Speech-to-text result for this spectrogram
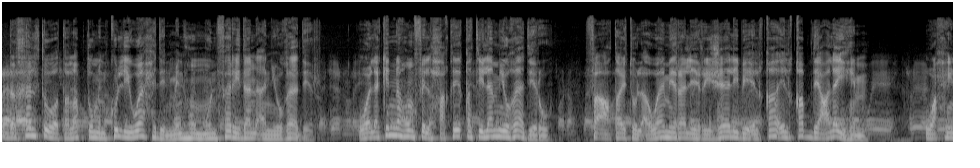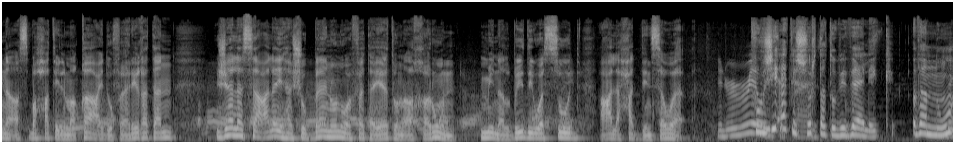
دخلت وطلبت من كل واحد منهم منفردا أن يغادر. ولكنهم في الحقيقة لم يغادروا فأعطيت الأوامر للرجال بإلقاء القبض عليهم. وحين أصبحت المقاعد فارغة جلس عليها شبان وفتيات آخرون من البيض والسود على حد سواء. فوجئت الشرطة بذلك. ظنوا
